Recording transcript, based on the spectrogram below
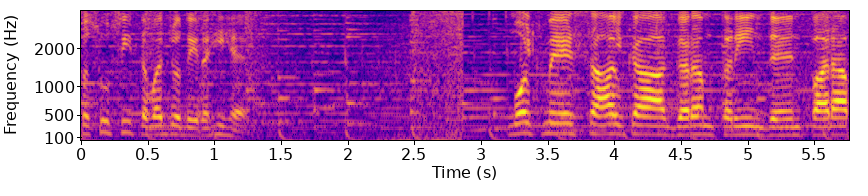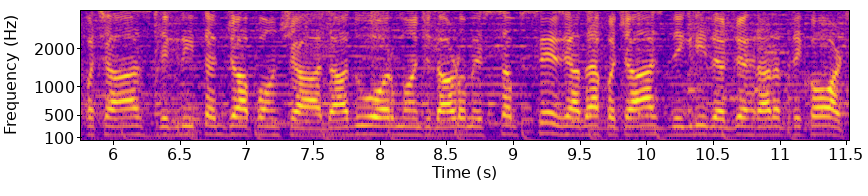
खसूसी तोज्जो दे रही है। मुल्क में इस साल का गर्म तरीन दिन, पारा पचास डिग्री तक जा पहुँचा। दादू और मोहनजदाड़ों में सबसे ज़्यादा पचास डिग्री दर्जा हरारत रिकॉर्ड।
